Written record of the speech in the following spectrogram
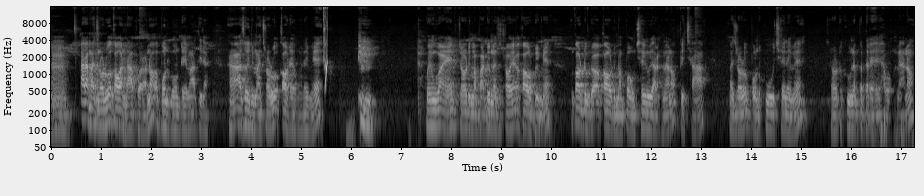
อืม အဲ့ဒါမှကျွန်တော်တို့အကောက်ကနားပေါ်တာနော်အပုံတစ်ပုံတင်မှသိလားဟာအဲ့ဆိုဒီမှာကျွန်တော်တို့အကောက်ထဲဝင်လိုက်မယ်ဝင်ဝင်ရင်ကျွန်တော်ဒီမှာပါတွေ့မယ်ဆိုကျွန်တော်ရဲ့အကောက်ကိုတွေ့မယ်အကောက်တွေ့တော့အကောက်ကိုဒီမှာပုံချိန်လို့ရတာခင်ဗျာနော် picture မှာကျွန်တော်တို့အပုံတစ်ခုကိုချိန်လိုက်မယ်ကျွန်တော်တို့တစ်ခုနဲ့ပတ်သက်တဲ့ဟာပေါ့ခင်ဗျာနော်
